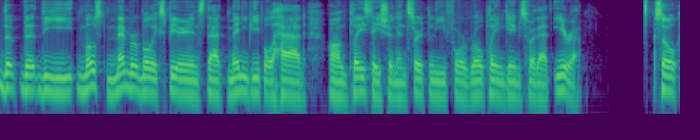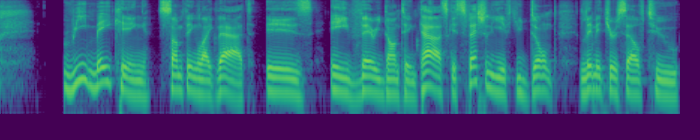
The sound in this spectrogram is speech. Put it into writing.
the the the most memorable experience that many people had on PlayStation and certainly for role playing games for that era. So remaking something like that is a very daunting task, especially if you don't limit yourself to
